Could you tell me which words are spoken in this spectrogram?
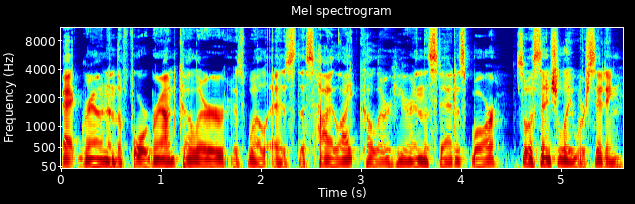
background and the foreground color, as well as this highlight color here in the status bar. So essentially, we're setting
